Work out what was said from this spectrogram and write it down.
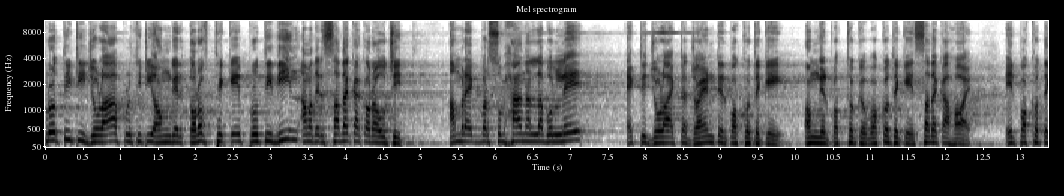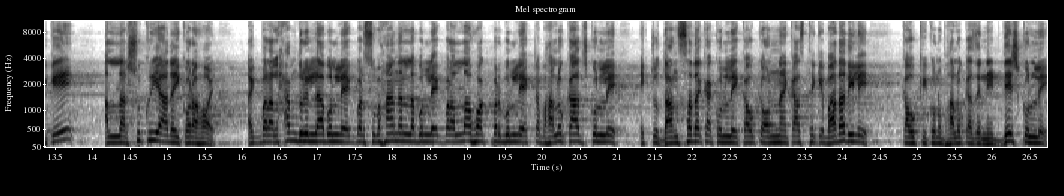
প্রতিটি জোড়া, প্রতিটি অঙ্গের তরফ থেকে প্রতিদিন আমাদের সাদাকা করা উচিত। আমরা একবার সুবহান আল্লাহ বললে, একটি জোড়া একটা জয়েন্টের পক্ষ থেকে, অঙ্গের প্রত্যক্ষ পক্ষ থেকে সাদাকা হয়। এর পক্ষ থেকে আল্লাহর শুক্রিয়া আদায় করা হয়। একবার আলহামদুলিল্লাহ বললে, একবার সুবহান আল্লাহ বললে, একবার আল্লাহ আকবর বললে, একটা ভালো কাজ করলে, একটু দান সাদাকা করলে, কাউকে অন্যায় কাজ থেকে বাধা দিলে, কাউকে কোনো ভালো কাজের নির্দেশ করলে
